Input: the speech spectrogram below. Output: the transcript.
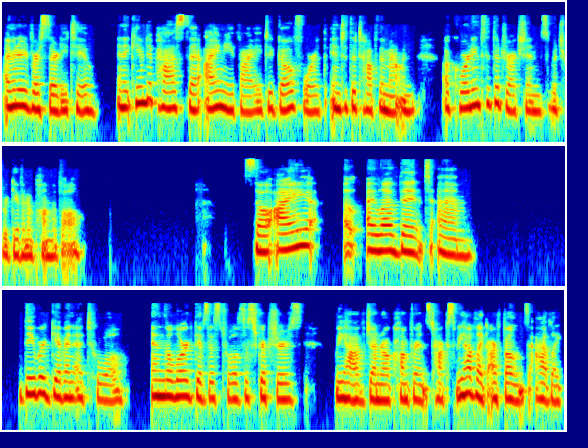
I'm going to read verse 32. And it came to pass that I, Nephi, did go forth into the top of the mountain according to the directions which were given upon the ball. So I I love that um, they were given a tool, and the Lord gives us tools. The scriptures we have general conference talks. We have like our phones I have like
